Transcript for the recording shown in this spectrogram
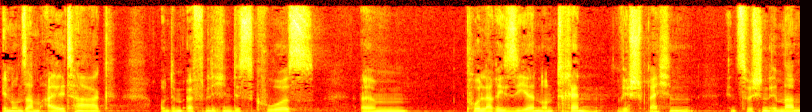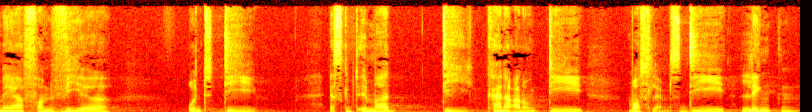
in unserem Alltag und im öffentlichen Diskurs ähm, polarisieren und trennen. Wir sprechen inzwischen immer mehr von wir und die. Es gibt immer die, keine Ahnung, die Moslems, die Linken,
